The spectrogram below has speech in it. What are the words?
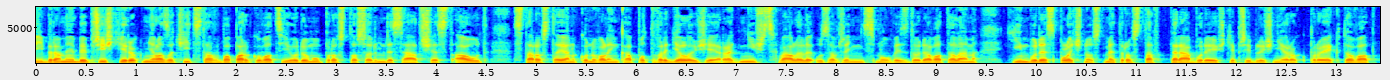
Příbrami by příští rok měla začít stavba parkovacího domu pro 176 aut. Starosta Jan Konvalinka potvrdil, že radníž schválili uzavření smlouvy s dodavatelem. Tím bude společnost Metrostav, která bude ještě přibližně rok projektovat.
